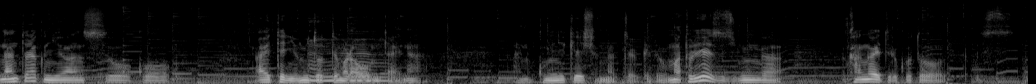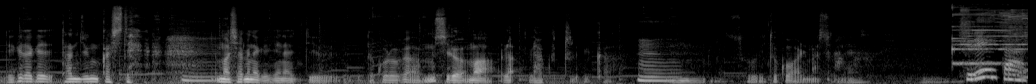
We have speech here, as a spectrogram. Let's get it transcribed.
なんとなくニュアンスをこう相手に読み取ってもらおうみたいな、あのコミュニケーションになっちゃうけど、まあ、とりあえず自分が考えてることをできるだけ単純化してうん。まあ喋んなきゃいけないっていうところがむしろまあら楽というか、ううん。んそういうところはありますよね。キュレーターズ。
